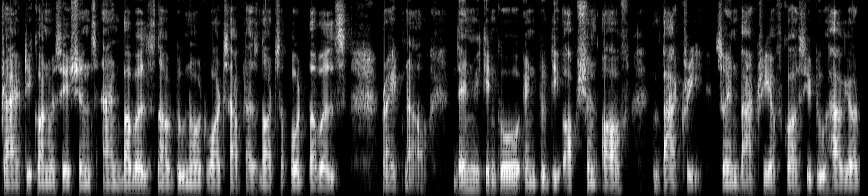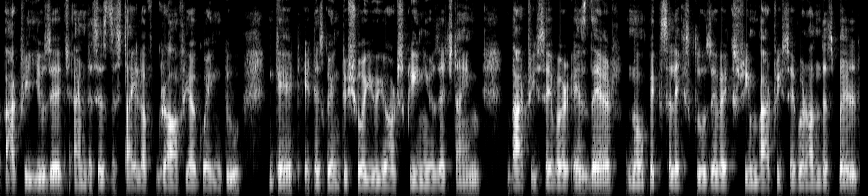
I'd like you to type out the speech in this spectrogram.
priority conversations and bubbles. Now do note whatsapp does not support bubbles right now. Then we can go into the option of battery. So in battery of course you do have your battery usage and this is the style of graph you are going to get. It is going to show you your screen usage time. Battery saver is there. No pixel exclusive extreme battery saver on this build.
